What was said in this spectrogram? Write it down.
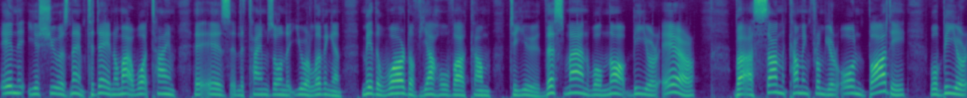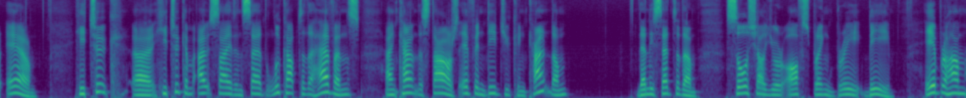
in Yeshua's name. Today, no matter what time it is in the time zone that you are living in, may the word of Yahovah come to you. This man will not be your heir, but a son coming from your own body will be your heir. He took, uh, he took him outside and said, Look up to the heavens and count the stars, if indeed you can count them. Then he said to them, So shall your offspring be. Abraham,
